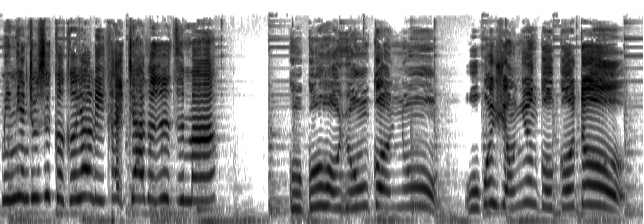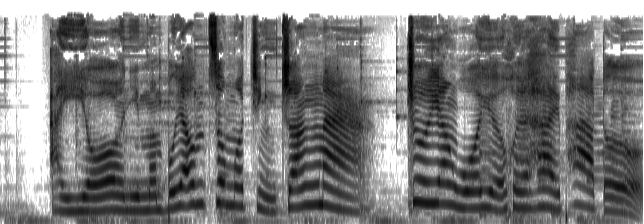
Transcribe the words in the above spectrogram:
明天就是哥哥要离开家的日子吗？哥哥好勇敢哦，我会想念哥哥的。哎呦，你们不要这么紧张嘛，这样我也会害怕的。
